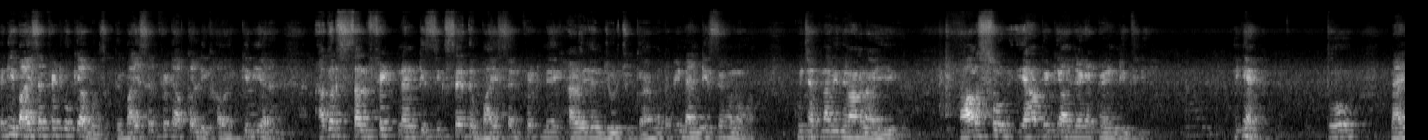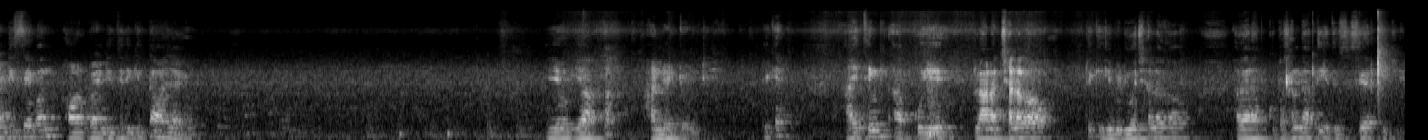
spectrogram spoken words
यानी बाई सल्फेट को क्या बोल सकते हैं? बाई सल्फेट आपका लिखा हुआ है क्लियर है। अगर सल्फेट 96 है तो बाई सल्फेट में एक हाइड्रोजन जुड़ चुका है मतलब कि 97 होगा। कुछ अपना भी दिमाग लगाइएगा। और सो यहाँ पे क्या हो जाएगा? 23 ठीक है? तो 97 और 23 कितना हो जाएगा? ये हो गया आपका 120 ठीक है? आई थिंक आपको ये प्लान अच्छा लगा हो। ठीक है? ये वीडियो अच्छा लगा हो। अगर आपको पसंद आती है तो इसे शेयर कीजिए।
